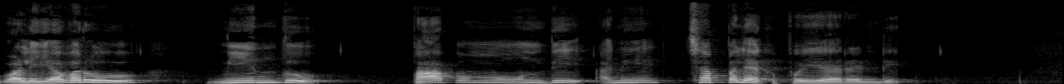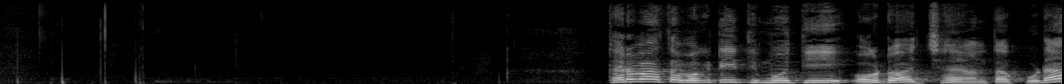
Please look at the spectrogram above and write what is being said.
వాళ్ళు ఎవరు? నీందు పాపం ఉంది అని చెప్పలేకపోయారండి. తర్వాత ఒకటి తిమోతి ఒకటో అధ్యాయం అంతా కూడా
